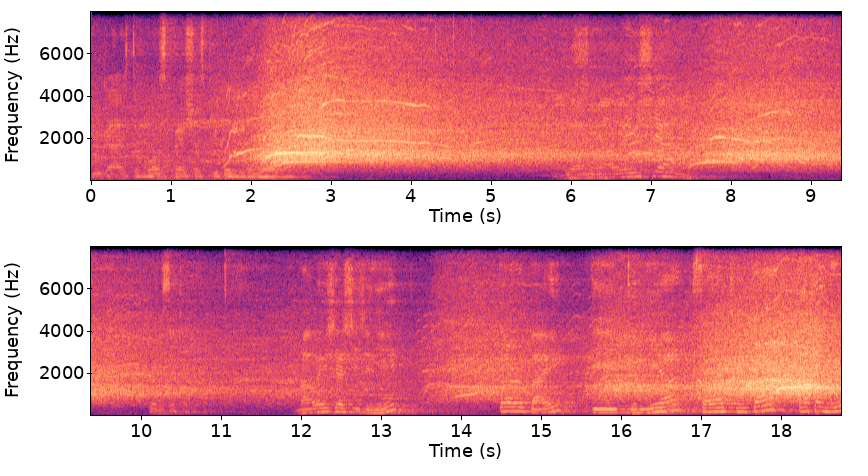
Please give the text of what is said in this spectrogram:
you guys the most precious people in the world. From Malaysia. Wait Malaysia, second. Malaysia Shijini terbaik di dunia saya cinta patamu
